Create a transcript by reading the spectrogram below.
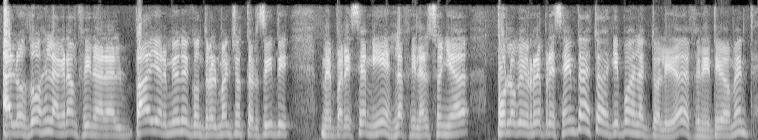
a los dos en la gran final, al Bayern Múnich contra el Manchester City, me parece a mí es la final soñada por lo que representa a estos equipos en la actualidad, definitivamente.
